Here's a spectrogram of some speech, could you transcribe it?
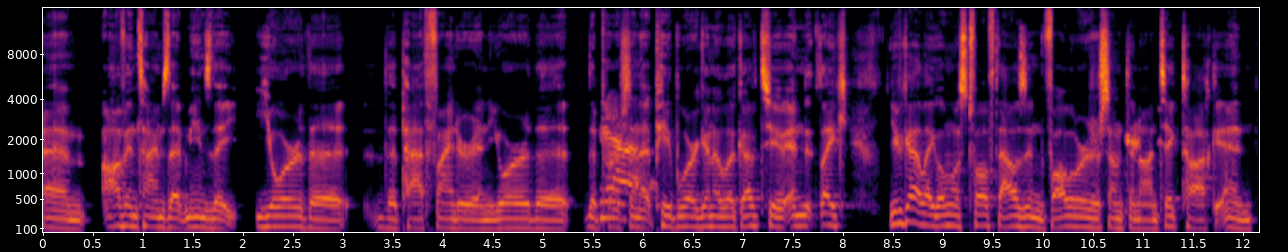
Um, oftentimes that means that you're the the pathfinder and you're the the person yeah. that people are gonna look up to. And like you've got like almost twelve thousand followers or something on TikTok, and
